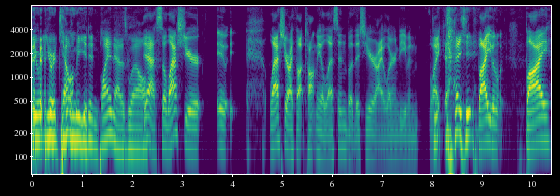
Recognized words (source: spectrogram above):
you were, you were telling me you didn't plan that as well. Yeah. So last year, it, it, last year I thought taught me a lesson, but this year I learned even like buy even buy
